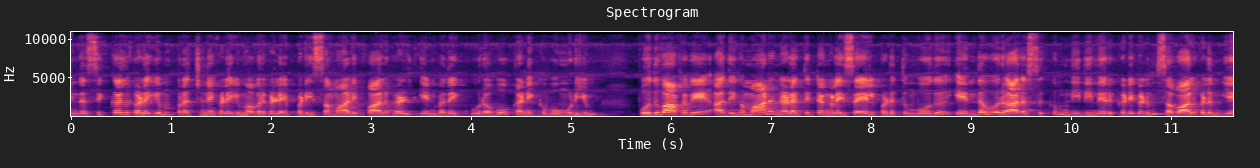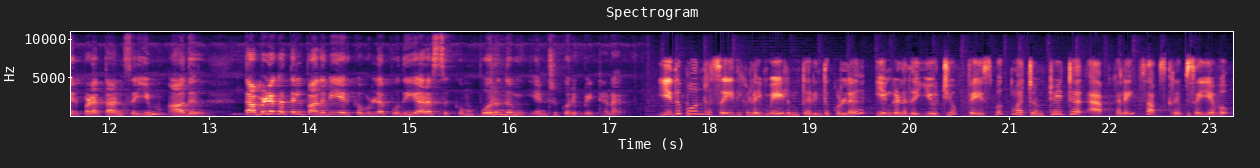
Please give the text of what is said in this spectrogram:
இந்த சிக்கல்களையும் பிரச்சனைகளையும் அவர்கள் எப்படி சமாளிப்பார்கள் என்பதை கூறவோ கணிக்கவோ முடியும். பொதுவாகவே அதிகமான நலத்திட்டங்களை செயல்படுத்தும் போது எந்த ஒரு அரசுக்கும் நிதி நெருக்கடிகளும் சவால்களும் ஏற்படத்தான் செய்யும். அது தமிழகத்தில் பதவியேற்க உள்ள புதிய அரசுக்கும் பொருந்தும் என்று குறிப்பிட்டனர். இதுபோன்ற செய்திகளை மேலும் தெரிந்து கொள்ள எங்களது யூடியூப் ஃபேஸ்புக் மற்றும் ட்விட்டர் ஆப்களை சப்ஸ்கிரைப் செய்யவும்.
